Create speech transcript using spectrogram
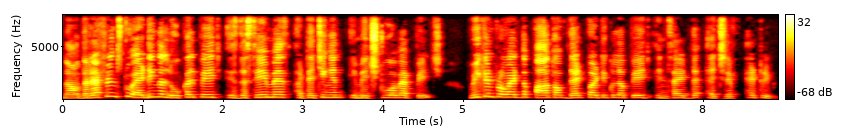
now the reference to adding a local page is the same as attaching an image to a web page. We can provide the path of that particular page inside the href attribute.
